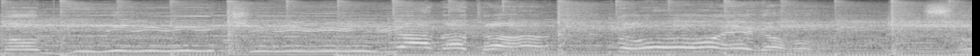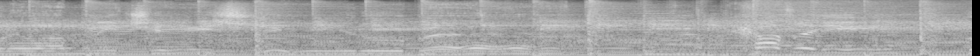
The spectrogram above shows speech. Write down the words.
の道あなたの笑顔それは道しるべ。風に吹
